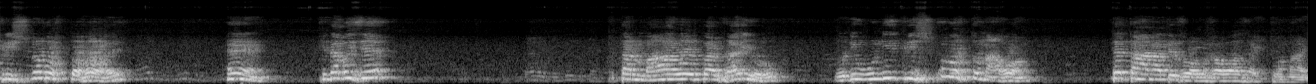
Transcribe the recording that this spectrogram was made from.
কৃষ্ণ ভক্ত হয় হ্যাঁ কিতা কইছে? তার মা হোক তার যাই হোক, যদি উনি কৃষ্ণ ভক্ত না হন, তে তানাতে জল খাওয়া যাইতো নাই।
